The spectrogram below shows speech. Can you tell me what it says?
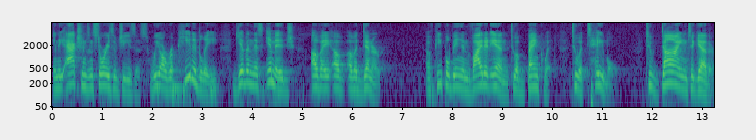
in the actions and stories of Jesus, we are repeatedly given this image of a, of, of a dinner, of people being invited in to a banquet, to a table, to dine together.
